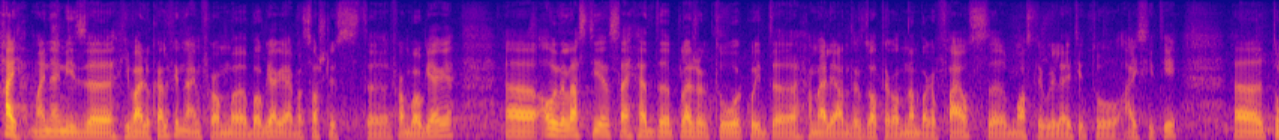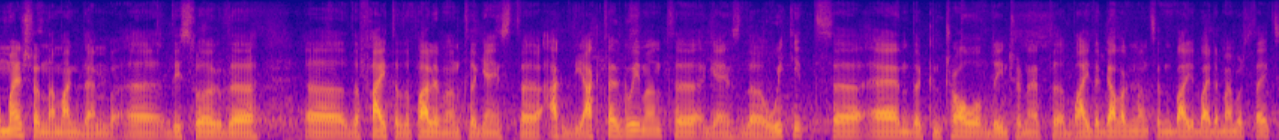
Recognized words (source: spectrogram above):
Hi, my name is uh, Ivailo Kalfin. I'm from uh, Bulgaria. I'm a socialist uh, from Bulgaria. Uh, over the last years, I had the pleasure to work with uh, Amelia Andersdotter on a number of files, uh, mostly related to ICT. Uh, to mention among them, these were the, the fight of the parliament against the ACTA agreement, against the uh, and the control of the internet by the governments and by, by the member states.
